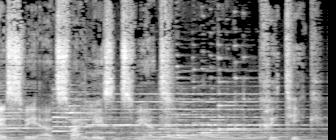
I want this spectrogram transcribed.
SWR 2 Lesenswert Kritik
